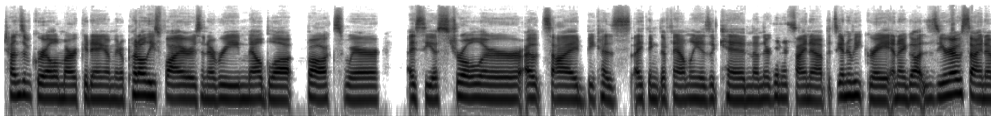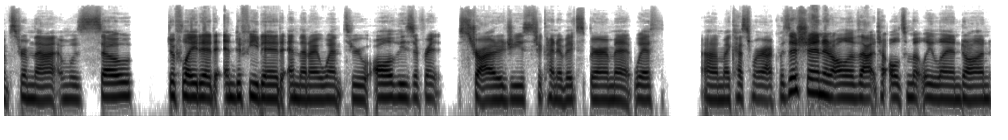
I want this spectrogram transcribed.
tons of guerrilla marketing. I'm going to put all these flyers in every mail block box where I see a stroller outside because I think the family is a kid and then they're going to sign up. It's going to be great. And I got zero signups from that and was so deflated and defeated. And then I went through all of these different strategies to kind of experiment with uh, my customer acquisition and all of that to ultimately land on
